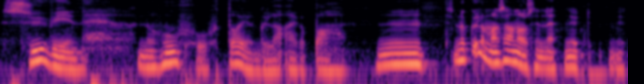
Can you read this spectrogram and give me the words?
Syvin? No huh, huh toi on kyllä aika paha. Mm, no kyllä mä sanoisin, että nyt, nyt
